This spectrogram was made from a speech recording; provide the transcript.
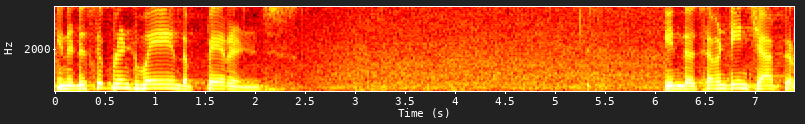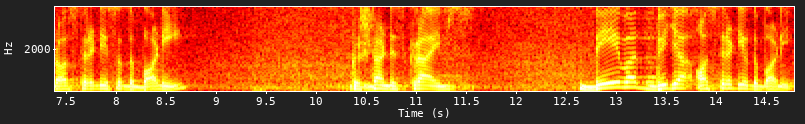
in a disciplined way the parents. In the 17th chapter, Austerities of the Body, Krishna describes Deva Dvija, austerity of the body.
